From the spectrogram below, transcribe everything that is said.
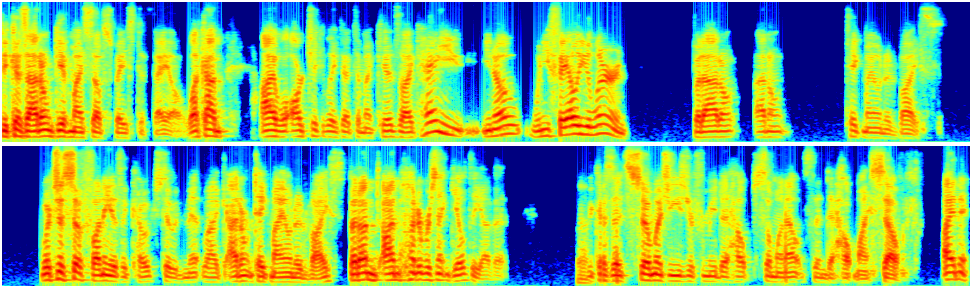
because I don't give myself space to fail. Like I'm I will articulate that to my kids like, "Hey, you, you know, when you fail you learn." But I don't I don't take my own advice. Which is so funny as a coach to admit like I don't take my own advice, but I'm I'm 100% guilty of it. Yeah. Because it's so much easier for me to help someone else than to help myself. I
